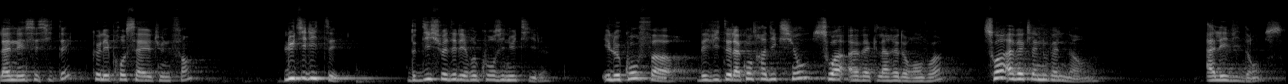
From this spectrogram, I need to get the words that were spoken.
La nécessité que les procès aient une fin, l'utilité de dissuader les recours inutiles, et le confort d'éviter la contradiction soit avec l'arrêt de renvoi, soit avec la nouvelle norme. À l'évidence,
